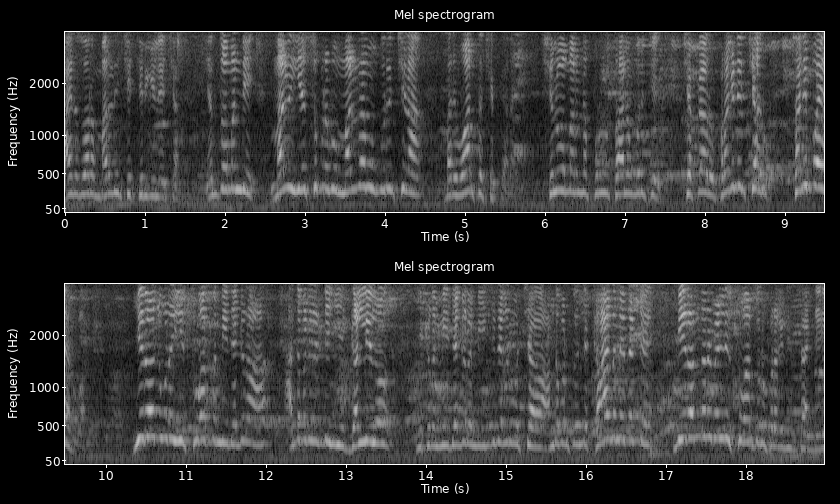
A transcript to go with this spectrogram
ఆయన ద్వారా మరణించి తిరిగి లేచారు. ఎంతోమంది మరి యేసు ప్రభు మరణము గురించిన మరి వార్త చెప్పారు ఆయన. శిలువ మరణ పునరుత్నం గురించి చెప్పారు ప్రకటించారు చనిపోయారు వాళ్ళు. ఈ రోజు కూడా ఈ సువార్త మీ దగ్గర అందబడింది ఈ గల్లీలో ఇక్కడ మీ దగ్గర మీ ఇంటి దగ్గర వచ్చి అందబడుతుంది కారణం ఏంటంటే మీరందరూ వెళ్ళి సువార్తను ప్రకటించండి.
